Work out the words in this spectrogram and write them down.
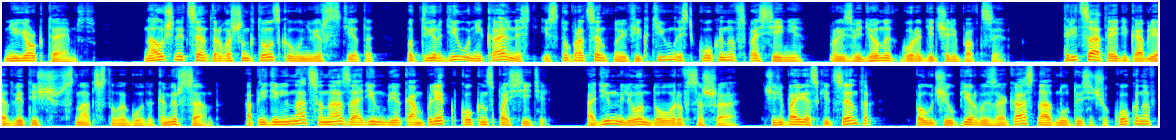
Нью-Йорк Таймс. Научный центр Вашингтонского университета подтвердил уникальность и стопроцентную эффективность коконов спасения, произведенных в городе Череповце. 30 декабря 2016 года. Коммерсант. Определена цена за один биокомплект «Кокон Спаситель» — 1 миллион долларов США. Череповецкий центр получил первый заказ на одну тысячу коконов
